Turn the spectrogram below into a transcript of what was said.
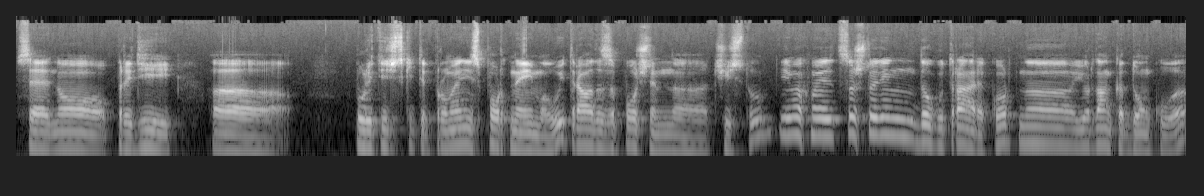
Все едно преди политическите промени спорт не е имало и трябва да започнем на чисто. Имахме също един дълготраен рекорд на Йорданка Донкова,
